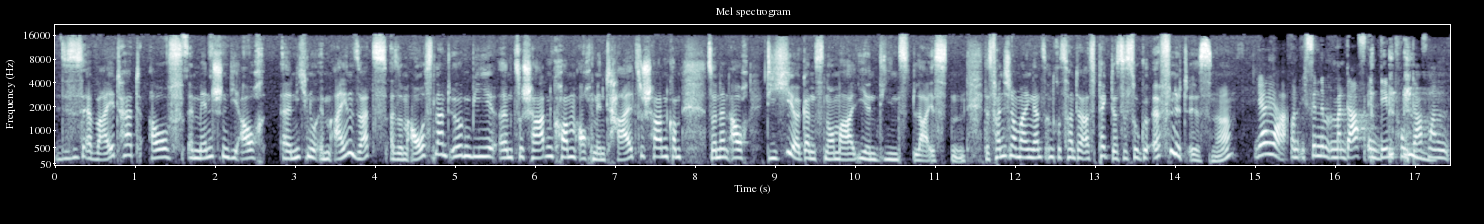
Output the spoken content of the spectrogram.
das ist erweitert auf Menschen, die auch äh, nicht nur im Einsatz, also im Ausland irgendwie ähm, zu Schaden kommen, auch mental zu Schaden kommen, sondern auch die hier ganz normal ihren Dienst leisten. Das fand ich nochmal ein ganz interessanter Aspekt, dass es so geöffnet ist. Ne? Ja, ja. Und ich finde, man darf in dem Punkt darf man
